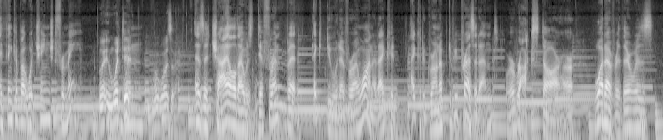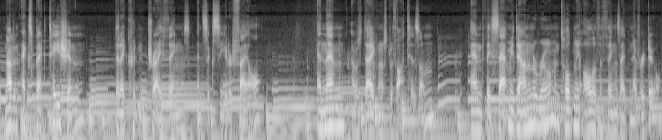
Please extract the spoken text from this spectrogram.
I think about what changed for me. Well, and what did? when- what was it? As a child, I was different, but I could do whatever I wanted. I could I could have grown up to be president or a rock star or whatever. There was not an expectation that I couldn't try things and succeed or fail. And then I was diagnosed with autism, and they sat me down in a room and told me all of the things I'd never do.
